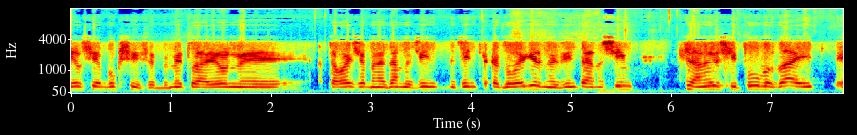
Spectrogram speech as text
יוסי אבוקסיס, זה באמת רעיון, אה, אתה רואה שהבן אדם מבין, את הכדורגל, מבין את האנשים. לנו יש סיפור בבית, אה,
